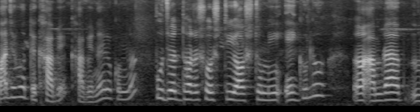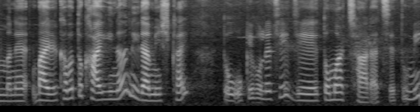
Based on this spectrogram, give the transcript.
মাঝে মধ্যে খাবে খাবে না এরকম না। পুজোর ধরো ষষ্ঠী, অষ্টমী, এইগুলো আমরা মানে বাইরের খাবার তো খাই না, নিরামিষ খাই। তো ওকে বলেছি যে তোমার ছাড় আছে। তুমি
